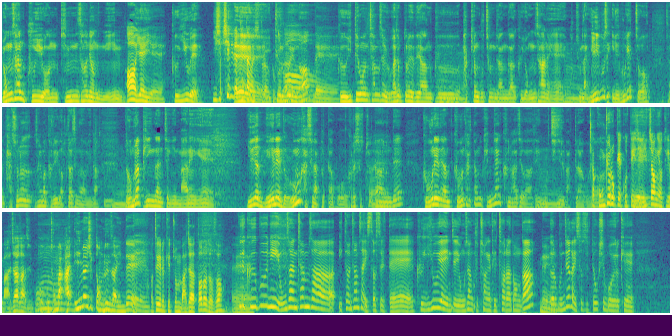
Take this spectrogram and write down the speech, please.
용산 구의원 김선영님 아 예 예. 그 이후에 27일에 예, 탈당하시더라고요. 이틀 그분은. 후인가? 어. 네. 그 이태원 참사 유가족들에 대한 그 음. 박형 구청장과 그 용산의 음. 국힘당 일부 일부겠죠. 저는 다수는 설마 그럴 리가 없다 생각합니다. 음. 너무나 비인간적인 만행에 1년 내내 너무 가슴이 아팠다고 그러셨죠. 예. 탈당하는데 그분에 대한 그분 탈당도 굉장히 큰 화제가 되고 음. 지지를 받더라고요. 그러니까 공교롭게 그때 이제 예. 일정이 어떻게 맞아가지고 뭐 음. 정말 아, 일면식도 없는 사이인데 네. 어떻게 이렇게 좀 맞아 떨어져서. 예. 근데 그분이 용산 참사 이태원 참사 있었을 때 그 이후에 이제 용산 구청의 대처라던가 네. 여러 문제가 있었을 때 혹시 뭐 이렇게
